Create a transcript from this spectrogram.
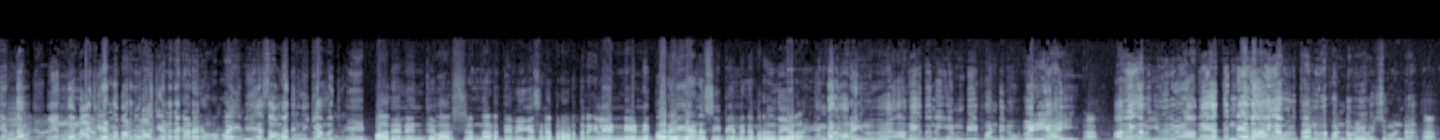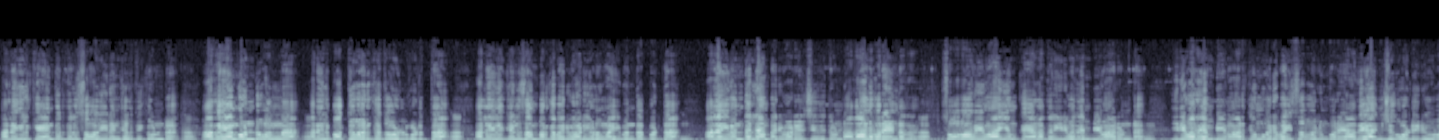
എന്നും എന്നും അജയണ്ണ പറഞ്ഞ അജയണ്ണന്റെ കടയുടെ മുമ്പ് പോയി ബി- സമ്പത്തിന് നിൽക്കാൻ പറ്റും ഈ പതിനഞ്ച് വർഷം നടത്തിയ വികസന പ്രവർത്തനങ്ങൾ എണ്ണി എണ്ണി പറയുകയാണ് സി പി എമ്മിന്റെ പ്രതിനിധികൾ ഞങ്ങൾ പറയുന്നത് അദ്ദേഹത്തിന്റെ എം പി ഫണ്ടിന് ഉപരിയായി അദ്ദേഹം ഇതിന് അദ്ദേഹത്തിന്റേതായ ഒരു തനത് ഫണ്ട് ഉപയോഗിച്ചുകൊണ്ട് അല്ലെങ്കിൽ കേന്ദ്രത്തിൽ സ്വാധീനം ചെലുത്തിക്കൊണ്ട് അദ്ദേഹം കൊണ്ടുവന്ന അല്ലെങ്കിൽ പത്ത് പേർക്ക് തൊഴിൽ കൊടുത്ത അല്ലെങ്കിൽ ജനസമ്പർക്ക പരിപാടികളുമായി ബന്ധപ്പെട്ട് അദ്ദേഹം എന്തെല്ലാം പരിപാടികൾ ചെയ്തിട്ടുണ്ട്? അതാണ് പറയേണ്ടത്. സ്വാഭാവികമായും കേരളത്തിൽ ഇരുപത് എം പിമാരുണ്ട്. ഇരുപത് എം പിമാർക്കും ഒരു പൈസ പോലും കുറയാതെ അഞ്ച് കോടി രൂപ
